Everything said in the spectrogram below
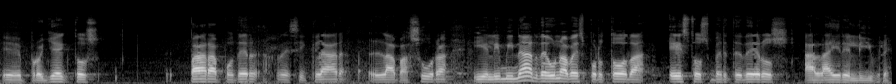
eh, proyectos para poder reciclar la basura y eliminar de una vez por todas estos vertederos al aire libre.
